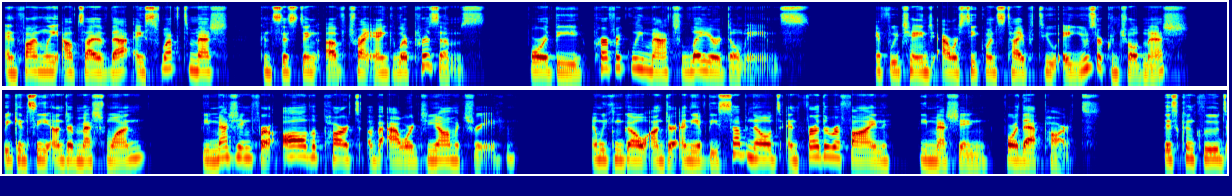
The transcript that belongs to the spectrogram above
and finally outside of that, a swept mesh consisting of triangular prisms for the perfectly matched layer domains. If we change our sequence type to a user-controlled mesh, we can see under Mesh 1 the meshing for all the parts of our geometry and we can go under any of these subnodes and further refine the meshing for that part. This concludes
